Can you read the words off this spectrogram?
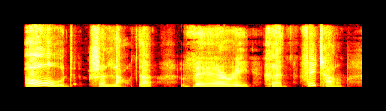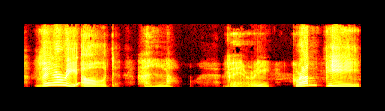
，old 是老的，very 很非常，very old 很老。very grumpy，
